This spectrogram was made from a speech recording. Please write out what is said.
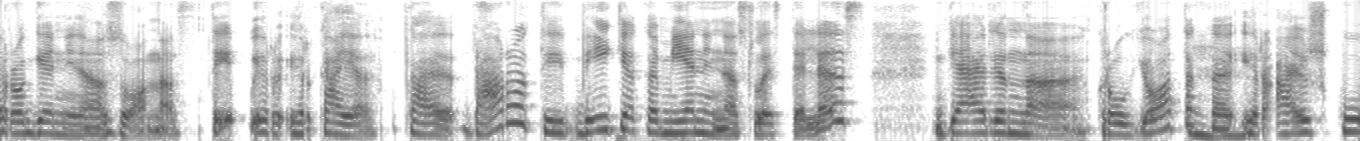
erogenines zonas taip ir ir ką jie ką daro tai veikia kamienines ląsteles gerina kraujotaką ir aišku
